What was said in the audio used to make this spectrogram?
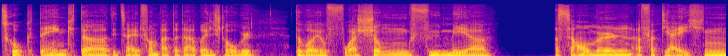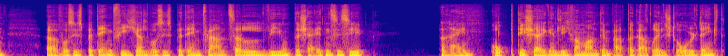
zurückdenkt, äh, die Zeit von Pater Gabriel Strobel, da war ja Forschung viel mehr ein Sammeln, ein Vergleichen, äh, was ist bei dem Viecherl, was ist bei dem Pflanzerl, wie unterscheiden sie sich rein optisch eigentlich, wenn man an den Pater Gabriel Strobel denkt,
